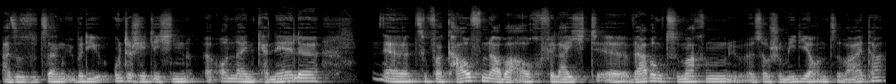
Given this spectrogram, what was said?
also sozusagen über die unterschiedlichen äh, Online-Kanäle äh, zu verkaufen, aber auch vielleicht äh, Werbung zu machen über Social Media und so weiter.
